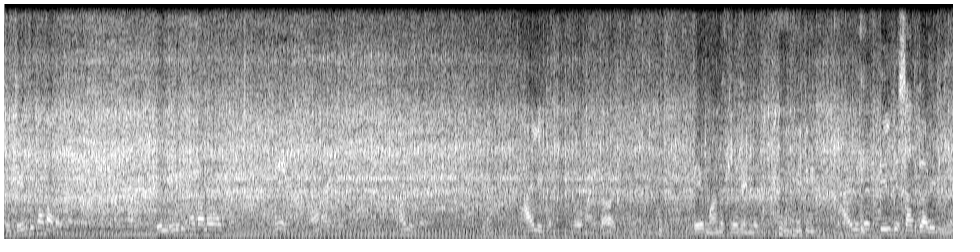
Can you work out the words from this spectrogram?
तो तेल कितना डालो? तेल तेल कितना डालो? ढाई लीटर। ढाई लीटर। ओ माय गॉड देव मानुस लोग हैं इन लोग। ढाई लीटर तेल के साथ गाड़ी ली है।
